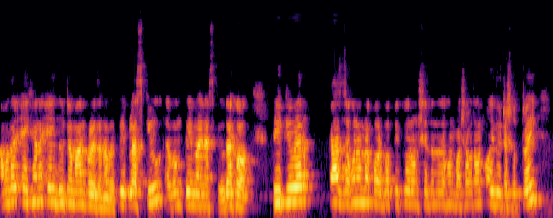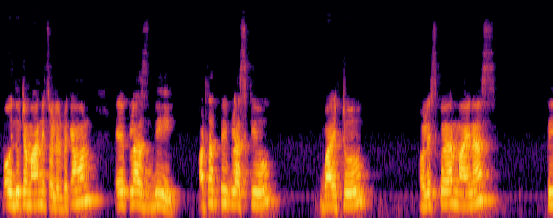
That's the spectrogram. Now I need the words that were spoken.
আমাদের এখানে এই দুইটা মান প্রয়োজন হবে পি প্লাস কিউ এবং পি মাইনাস কিউ দেখো পি কিউ এর কাজ যখন আমরা করব পি কিউ এর অনুসিদ্ধান্ত যখন বসাবো, তখন ওই দুইটা সূত্রই ওই দুইটা মানই চলে আসবে। কেমন? এ প্লাস বি অর্থাৎ p plus q by two whole square minus p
